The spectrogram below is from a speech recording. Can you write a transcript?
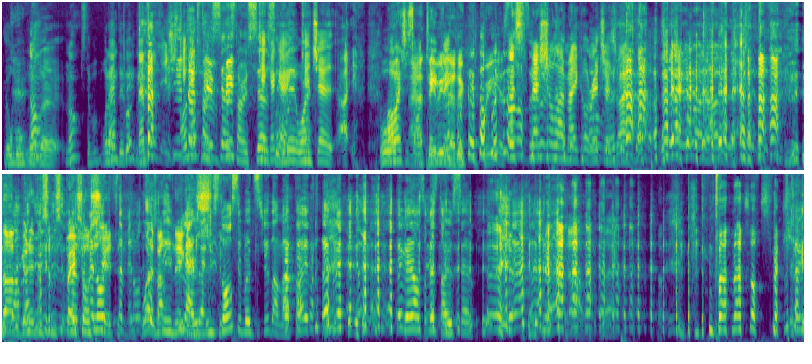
Mais au- Non. pour, euh, Non. C'était pas pour la Même télé. pas, même pas. c'est non, c'est un sel, c'est c'est vrai, ouais. Ah, Ouais, ah c'est son la télé, il l'aurait coupé. Le special à Michael Richards, ouais. Non, I'm gonna do some special shit. What je about niggers? l'histoire s'est modifiée dans ma tête. mais non, ça fait c'est un sel. Pendant son special.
